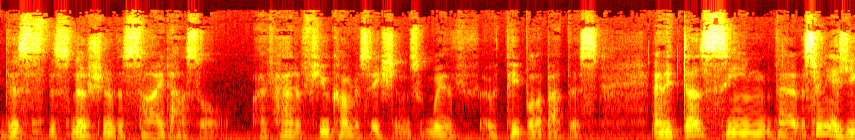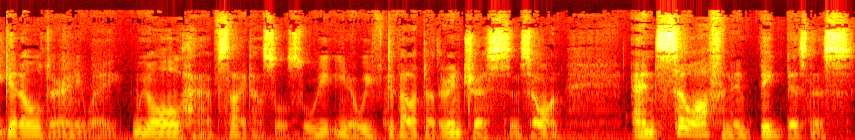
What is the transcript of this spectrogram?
this this notion of the side hustle, I've had a few conversations with with people about this. And it does seem that as certainly as you get older anyway, we all have side hustles. We you know, we've developed other interests and so on. And so often in big business,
